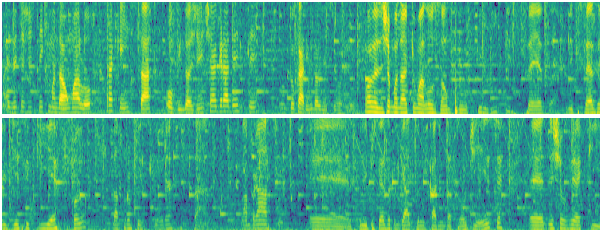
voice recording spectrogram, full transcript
mas antes a gente tem que mandar um alô para quem está ouvindo a gente e agradecer o carinho da audiência de vocês. Olha, deixa eu mandar aqui uma alusão pro Felipe César. Felipe César ele disse que é fã da professora Sara. Um abraço, é, Felipe César, obrigado pelo carinho da tua audiência. É, deixa eu ver aqui.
